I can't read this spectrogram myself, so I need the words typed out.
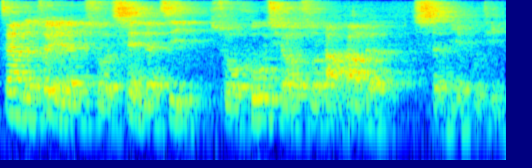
这样的罪人所献的祭、所呼求、所祷告的，神也不听。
